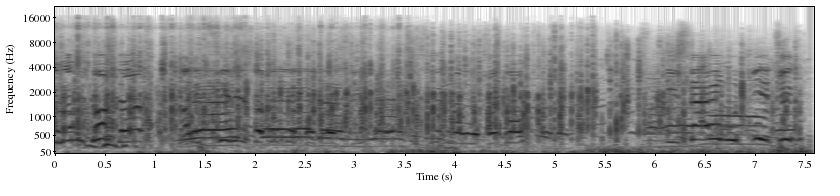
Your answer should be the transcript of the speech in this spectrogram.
nie mamy torta, ale syn jest na pewno Wszystkiego najlepszego. I starym łuczniczym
